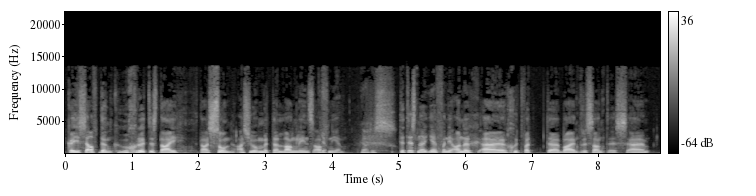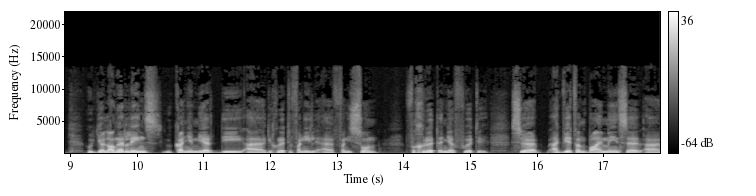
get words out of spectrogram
Kan jy self dink hoe groot is daai daai son as jy hom met 'n lang lens ja. afneem? Ja. Ja, dis Dit is nou een van die ander uh goed wat uh, baie interessant is. Uh hoe jou langer lens, hoe kan jy meer die uh die grootte van die uh van die son vergroot in jou foto. So ek weet van baie mense uh,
